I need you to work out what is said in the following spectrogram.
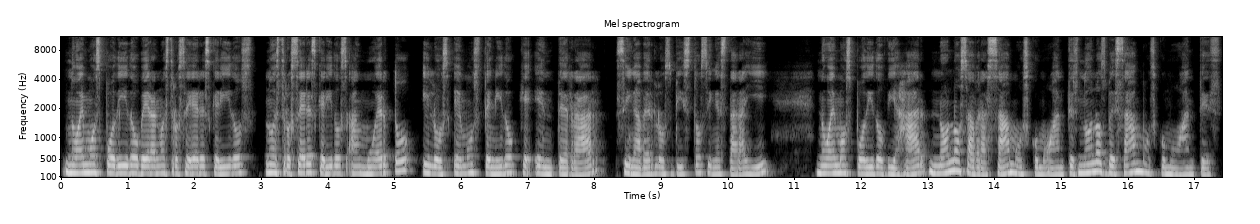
No hemos podido ver a nuestros seres queridos. Nuestros seres queridos han muerto y los hemos tenido que enterrar sin haberlos visto, sin estar allí. No hemos podido viajar, no nos abrazamos como antes, no nos besamos como antes.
